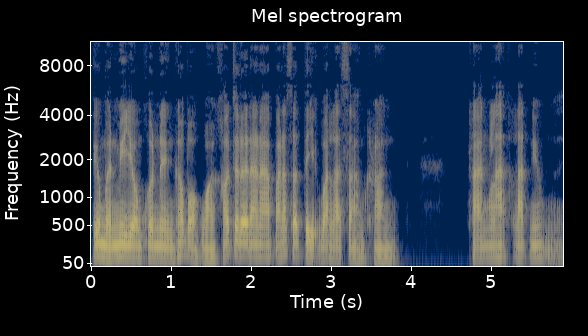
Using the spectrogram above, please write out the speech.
คือเหมือนมีโยมคนหนึ่งเขาบอกว่าเขาจเจริญอานาปนสติวันละสามครั้ง ครั้งละลัดนิ้วมือ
